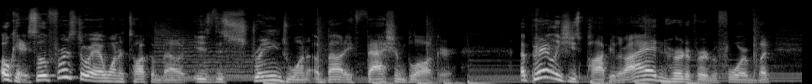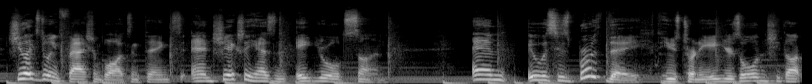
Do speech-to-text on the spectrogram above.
Okay, so the first story I want to talk about is this strange one about a fashion blogger. Apparently, she's popular. I hadn't heard of her before, but she likes doing fashion blogs and things, and she actually has an eight year old son. And it was his birthday. He was turning eight years old, and she thought,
